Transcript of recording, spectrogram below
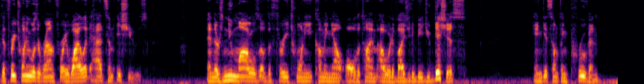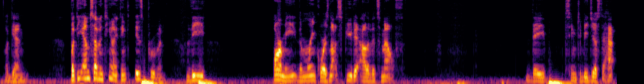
the 320 was around for a while. It had some issues. and there's new models of the 320 coming out all the time, I would advise you to be judicious and get something proven again. But the M17, I think, is proven. The Army, the Marine Corps, has not spewed it out of its mouth. They seem to be just ha-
